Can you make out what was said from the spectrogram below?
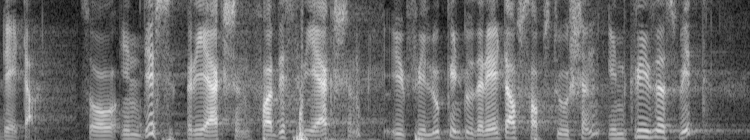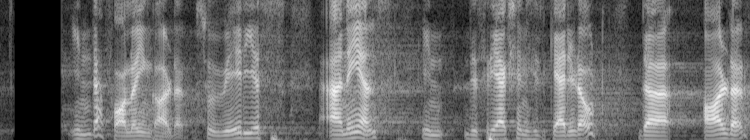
data. So, in this reaction for this reaction if we look into the rate of substitution increases with in the following order. So, various anions in this reaction is carried out the order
